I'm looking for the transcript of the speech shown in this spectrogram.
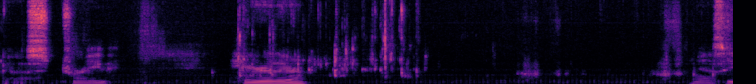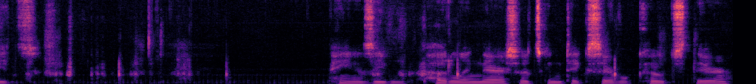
Got a stray hair there. Yeah, see it's paint is even puddling there, so it's going to take several coats there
